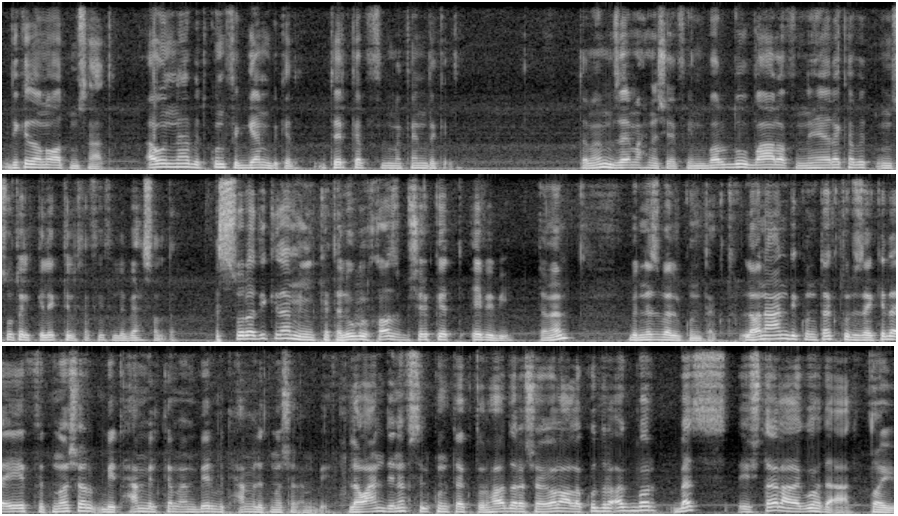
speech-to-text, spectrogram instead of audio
دي كده نقط مساعدة. أو إنها بتكون في الجنب كده بتركب في المكان ده كده. تمام؟ زي ما إحنا شايفين. برضو بعرف إن هي ركبت من صوت ال click الخفيف اللي بيحصل ده. الصورة دي كده من الكتالوج الخاص بشركة ABB تمام؟ بالنسبة لل contactor. لو أنا عندي contactor زي كده AF 12 بيتحمل كام أمبير؟ بيتحمل 12 أمبير. لو عندي نفس ال contactor هقدر أشغله على قدرة أكبر بس يشتغل على جهد أعلى. طيب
